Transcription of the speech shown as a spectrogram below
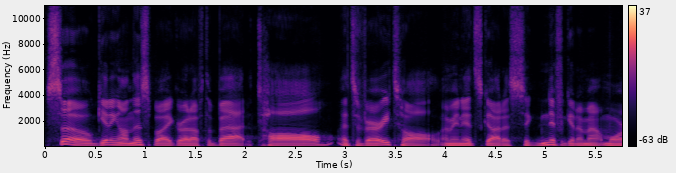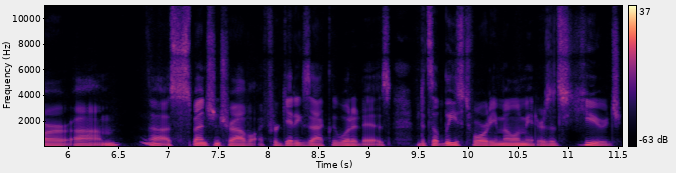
So getting on this bike right off the bat, tall. It's very tall. I mean, it's got a significant amount more um, uh, suspension travel. I forget exactly what it is, but it's at least forty millimeters. It's huge.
